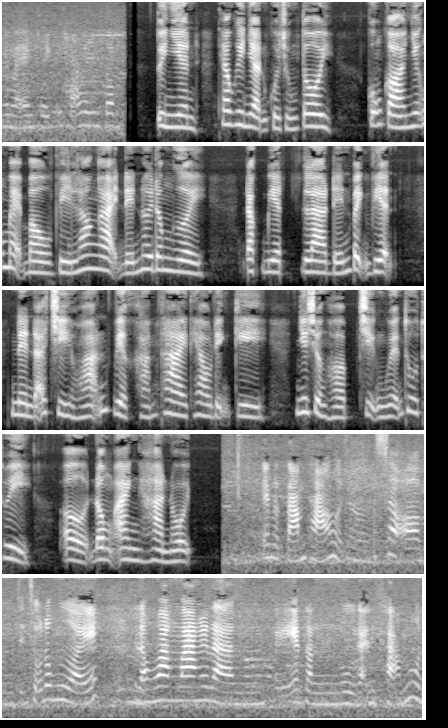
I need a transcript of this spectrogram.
Nên là em thấy cũng khá là yên tâm. Tuy nhiên, theo ghi nhận của chúng tôi, cũng có những mẹ bầu vì lo ngại đến nơi đông người, đặc biệt là đến bệnh viện, nên đã trì hoãn việc khám thai theo định kỳ, như trường hợp chị Nguyễn Thu Thủy ở Đông Anh, Hà Nội. Em được 8 tháng rồi, sợ đến chỗ đông người ấy, là hoang mang hay là em toàn lùi lại đi khám luôn.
